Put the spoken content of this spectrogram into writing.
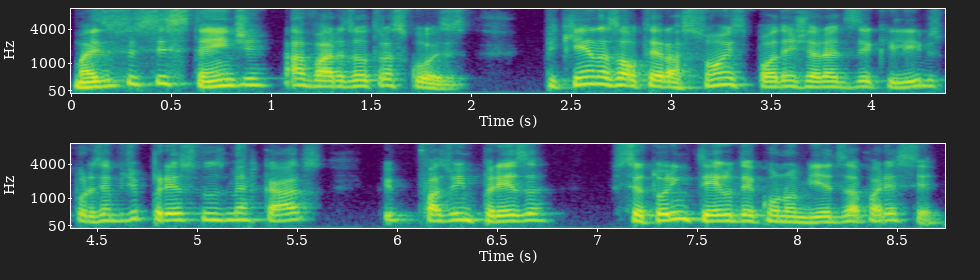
mas isso se estende a várias outras coisas. Pequenas alterações podem gerar desequilíbrios, por exemplo, de preço nos mercados e fazer uma empresa, o setor inteiro da economia desaparecer.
